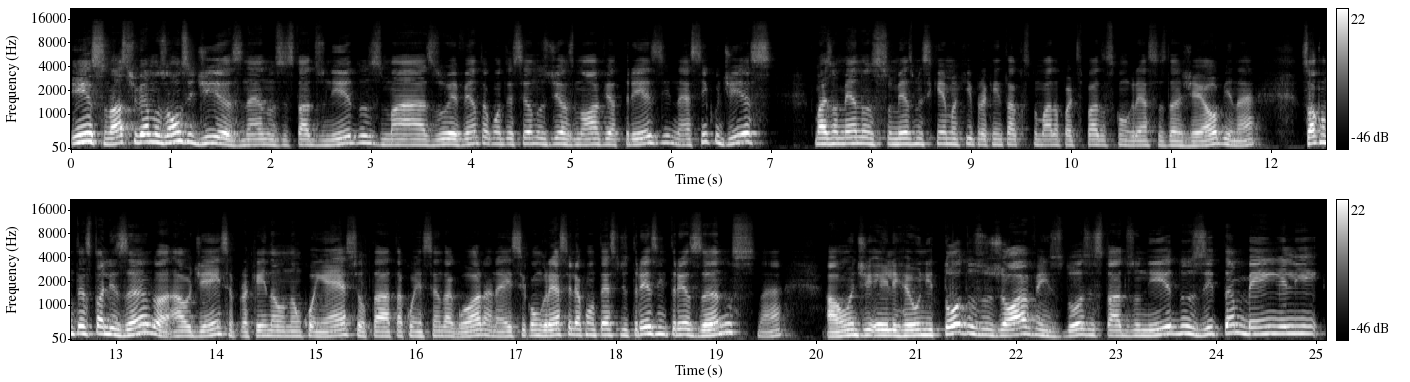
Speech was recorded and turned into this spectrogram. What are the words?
Isso, nós tivemos 11 dias né, nos Estados Unidos, mas o evento aconteceu nos dias 9 a 13, né? Cinco dias mais ou menos o mesmo esquema aqui para quem está acostumado a participar dos congressos da GELB, né? Só contextualizando a audiência, para quem não, não conhece ou está tá conhecendo agora, né? Esse congresso ele acontece de três em três anos, né? Onde ele reúne todos os jovens dos Estados Unidos e também ele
